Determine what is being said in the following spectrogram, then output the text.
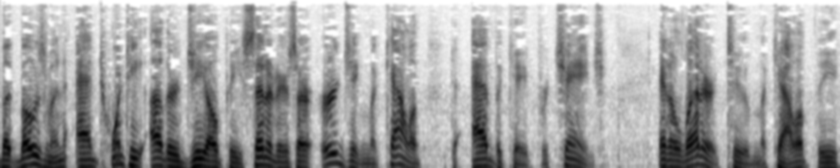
but Boozman and 20 other GOP senators are urging McKalip to advocate for change. In a letter to McKalip, the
